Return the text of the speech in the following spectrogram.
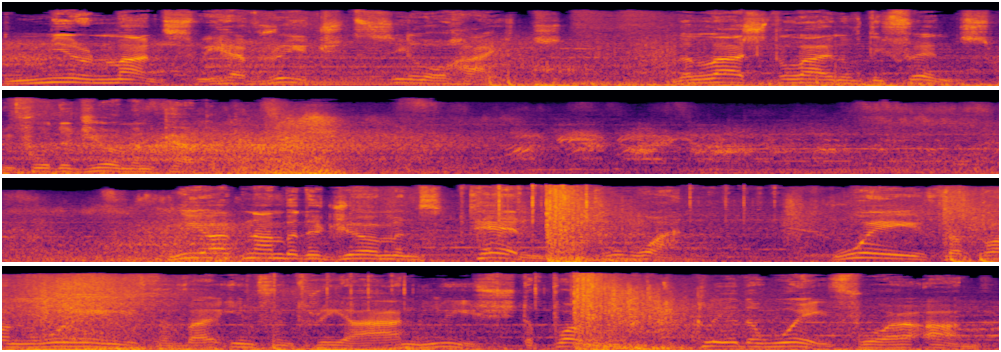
In mere months, we have reached Seelow Heights, the last line of defense before the German capital. We outnumber the Germans 10 to 1. Wave upon wave of our infantry are unleashed upon them to clear the way for our armor.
